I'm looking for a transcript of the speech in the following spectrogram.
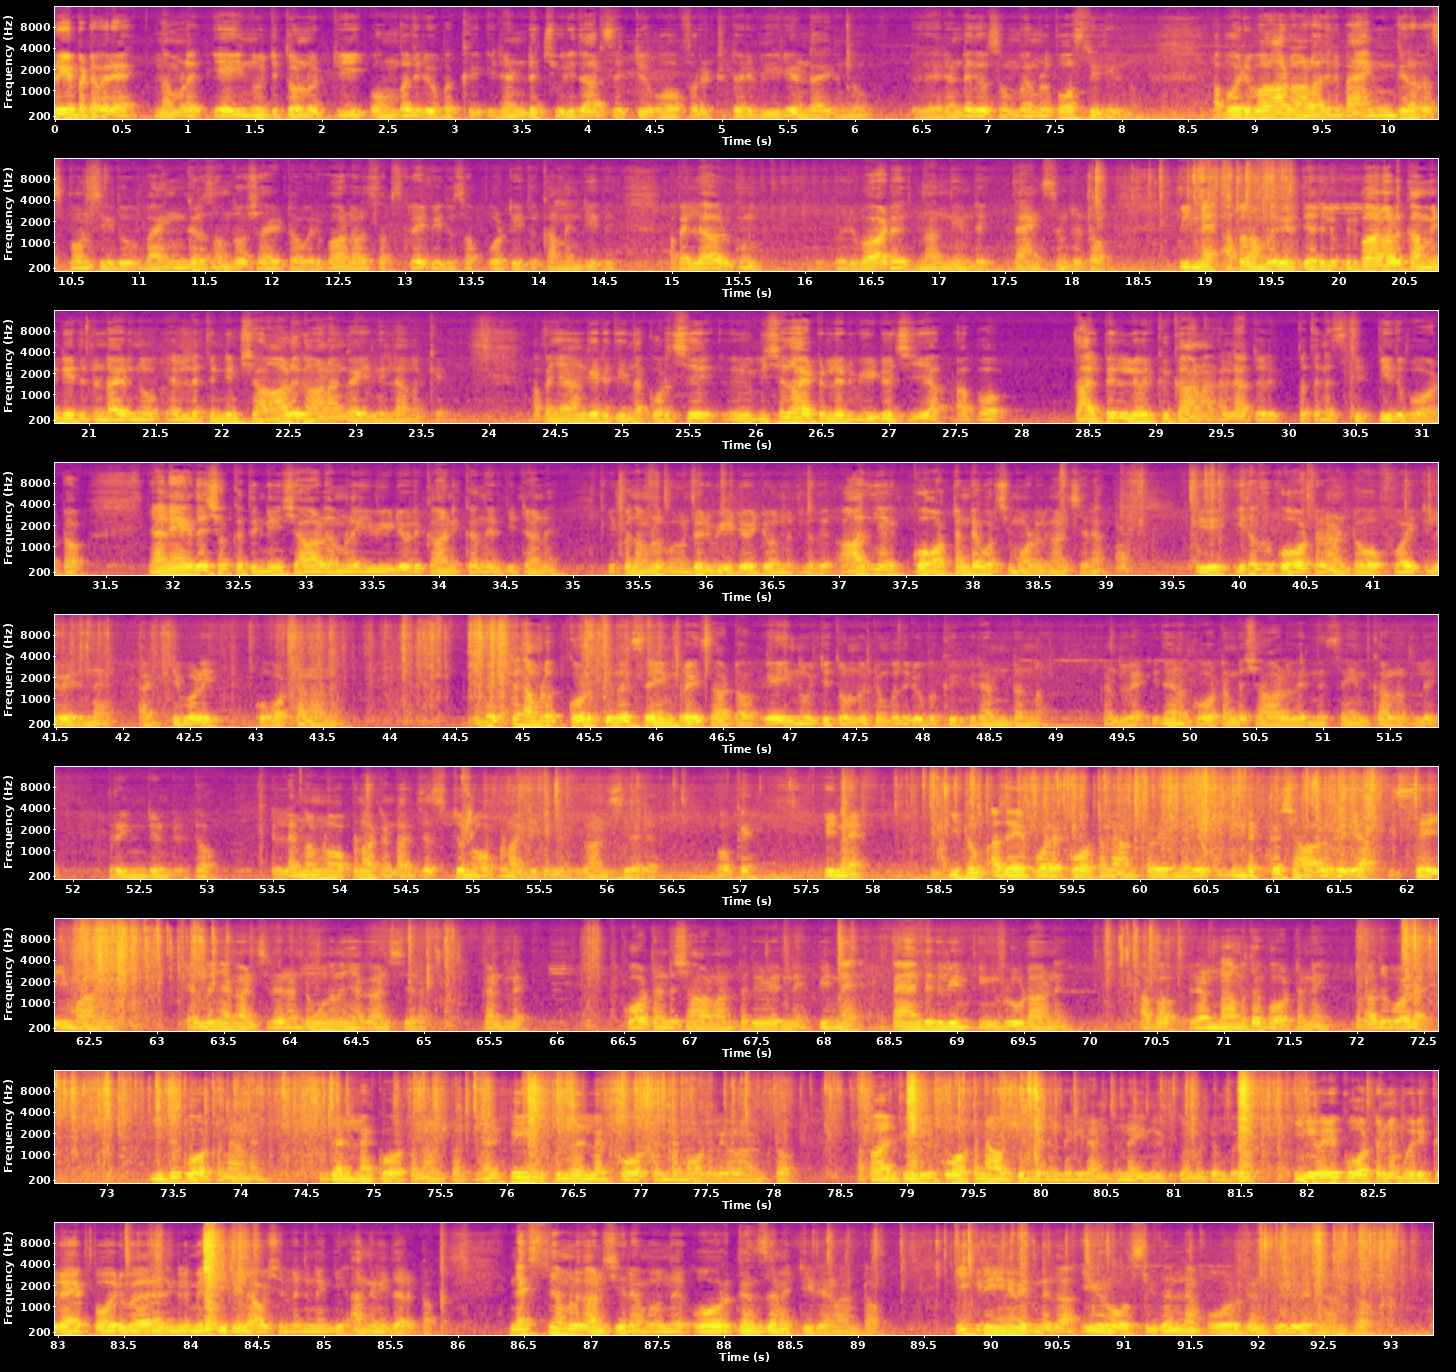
പ്രിയപ്പെട്ടവരെ നമ്മൾ എഴുന്നൂറ്റി തൊണ്ണൂറ്റി ഒമ്പത് രൂപക്ക് രണ്ട് ചുരിദാർ സെറ്റ് ഓഫർ ഇട്ടിട്ട് ഒരു വീഡിയോ ഉണ്ടായിരുന്നു. രണ്ട് ദിവസം മുമ്പ് നമ്മൾ പോസ്റ്റ് ചെയ്തിരുന്നു. അപ്പോൾ ഒരുപാട് ആൾ അതിന് ഭയങ്കര റെസ്പോൺസ് ചെയ്തു ഭയങ്കര സന്തോഷമായിട്ടോ ഒരുപാട് ആൾ സബ്സ്ക്രൈബ് ചെയ്തു സപ്പോർട്ട് ചെയ്തു കമന്റ് ചെയ്തു. അപ്പോൾ എല്ലാവർക്കും ഒരുപാട് നന്ദിയുണ്ട് താങ്ക്സ് ഉണ്ട് കേട്ടോ പിന്നെ അപ്പോൾ നമ്മൾ കരുതി അതിൽ ഒരുപാട് ആൾ കമന്റ് ചെയ്തിട്ടുണ്ടായിരുന്നു എല്ലാത്തിന്റെയും ഷാൾ കാണാൻ കഴിയുന്നില്ല എന്നൊക്കെ. അപ്പോൾ ഞാൻ കരുതി എന്നാൽ കുറച്ച് വിശദമായിട്ടുള്ളൊരു വീഡിയോ ചെയ്യാം. അപ്പോൾ താല്പര്യമുള്ളവർക്ക് കാണാം. അല്ലാത്തവർ ഇപ്പൊ തന്നെ സ്കിപ്പ് ചെയ്ത് പോവാം കേട്ടോ ഞാൻ ഏകദേശം ഒക്കത്തിന്റെയും ഷാൾ നമ്മൾ ഈ വീഡിയോയിൽ കാണിക്കാൻ നിർത്തിയിട്ടാണ് ഇപ്പൊ നമ്മൾ വീണ്ടും ഒരു വീഡിയോ ആയിട്ട് വന്നിട്ടുള്ളത്. ആദ്യം ഞാൻ കോട്ടന്റെ കുറച്ച് മോഡൽ കാണിച്ചു തരാം. ഇത് ഇതൊക്കെ കോട്ടൺ ആണ് കേട്ടോ ഓഫ് വൈറ്റിൽ വരുന്ന അടിപൊളി കോട്ടൺ ആണ്. ഇതൊക്കെ നമ്മൾ കൊടുക്കുന്നത് സെയിം പ്രൈസ് ആട്ടോ എഴുന്നൂറ്റി തൊണ്ണൂറ്റൊമ്പത് രൂപക്ക് രണ്ടെണ്ണം. കണ്ടില്ലേ? ഇതാണ് കോട്ടന്റെ ഷാൾ വരുന്നത്. സെയിം കളറിൽ പ്രിന്റ് ഉണ്ട് കേട്ടോ എല്ലാം നമ്മൾ ഓപ്പൺ ആക്കണ്ട. ജസ്റ്റ് ഒന്ന് ഓപ്പൺ ആക്കിയിട്ട് നിങ്ങൾക്ക് കാണിച്ചു തരാം. ഓക്കെ പിന്നെ ഇതും അതേപോലെ കോട്ടൺ ആണ് കേട്ടോ വരുന്നത്. ഇതിന്റെ ഒക്കെ ഷാൾ വരിക സെയിം ആണ്. എല്ലാം ഞാൻ കാണിച്ചു തരാം. രണ്ട് മൂന്നെണ്ണം ഞാൻ കാണിച്ചു തരാം. കണ്ടില്ലേ? കോട്ടന്റെ ഷാളാണ് കേട്ടോ ഇത് വരുന്നത്. പിന്നെ പാന്റ് ഇതിൽ ഇൻക്ലൂഡ് ആണ്. അപ്പോൾ രണ്ടാമത്തെ കോട്ടൺ അതുപോലെ ഇത് കോട്ടൺ ആണ്. ഇതെല്ലാം കോട്ടൺ ആണ് കേട്ടോ ഞാനിപ്പോൾ ഈ എടുക്കുന്നതെല്ലാം കോട്ടന്റെ മോഡലുകളാണ് കേട്ടോ അപ്പോൾ ആർക്കെങ്കിലും കോട്ടൺ ആവശ്യമുണ്ടെന്നുണ്ടെങ്കിൽ രണ്ടെണ്ണം എഴുന്നൂറ്റി തൊണ്ണൂറ്റൊമ്പത്. ഇനി ഒരു കോട്ടണും ഒരു ക്രേപ്പോ ഒരു വേറെ ഏതെങ്കിലും മെറ്റീരിയൽ ആവശ്യമുണ്ടെന്നുണ്ടെങ്കിൽ അങ്ങനെ ഇത് നെക്സ്റ്റ് നമ്മൾ കാണിച്ചു തരാൻ പോകുന്നത് ഓർഗൻസ മെറ്റീരിയൽ ആണ് കേട്ടോ ഈ ഗ്രീന് വരുന്നത് ഈ റോസ് ഇതെല്ലാം ഓർഗൻസയിൽ വരുന്നതാണ് കേട്ടോ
